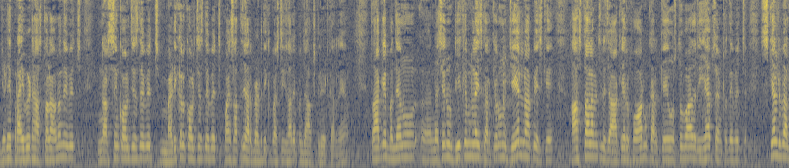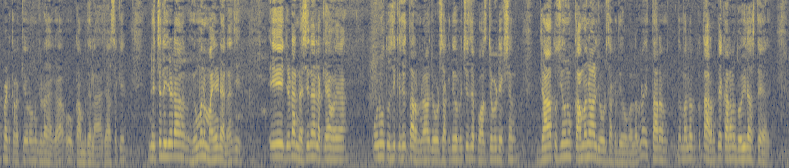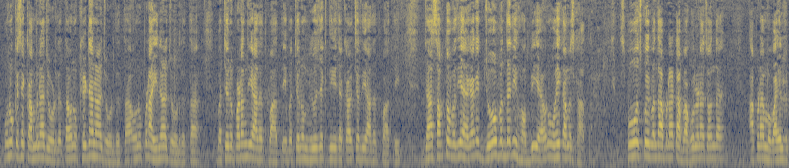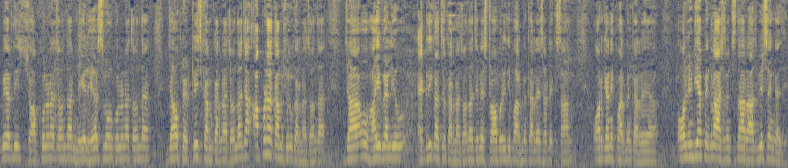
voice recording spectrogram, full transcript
ਜਿਹੜੇ ਪ੍ਰਾਈਵੇਟ ਹਸਪਤਾਲ ਆ, ਉਹਨਾਂ ਦੇ ਵਿੱਚ, ਨਰਸਿੰਗ ਕਾਲਜਸ ਦੇ ਵਿੱਚ, ਮੈਡੀਕਲ ਕਾਲਜਸ ਦੇ ਵਿੱਚ 5-7000 ਬੈੱਡ ਦੀ ਕਪੈਸਿਟੀ ਸਾਰੇ ਪੰਜਾਬ 'ਚ ਕ੍ਰੀਏਟ ਕਰ ਰਹੇ ਆ। ਤਾਂ ਕਿ ਬੰਦਿਆਂ ਨੂੰ ਨਸ਼ੇ ਨੂੰ ਡੀਕ੍ਰਿਮੀਨਲਾਈਜ਼ ਕਰਕੇ ਉਹਨਾਂ ਨੂੰ ਜੇਲ੍ਹ ਨਾ ਭੇਜ ਕੇ ਹਸਪਤਾਲਾਂ ਵਿੱਚ ਲਿਜਾ ਕੇ, ਰਿਫਾਰਮ ਕਰਕੇ, ਉਸ ਤੋਂ ਬਾਅਦ ਰੀਹੈਬ ਸੈਂਟਰ ਦੇ ਵਿੱਚ ਸਕਿੱਲ ਡਿਵੈਲਪਮੈਂਟ ਕਰਕੇ ਉਹਨਾਂ ਨੂੰ ਜਿਹੜਾ ਹੈਗਾ, ਉਹ ਕੰਮ ਤੇ ਲਾਇਆ ਜਾ ਸਕੇ। ਨੇਚਰਲੀ ਜਿਹੜਾ ਹਿਊਮਨ ਮਾਈਂਡ ਹੈ ਨਾ ਜੀ, ਇਹ ਜਿਹੜਾ ਨਸ਼ੇ ਨਾਲ ਲੱਗਿਆ ਹੋਇਆ ਉਹਨੂੰ ਤੁਸੀਂ ਕਿਸੇ ਧਰਮ ਨਾਲ ਜੋੜ ਸਕਦੇ ਹੋ ਵਿਚ ਇਜ਼ ਅ ਪੋਜ਼ਿਟਿਵ ਐਡਿਕਸ਼ਨ ਜਾਂ ਤੁਸੀਂ ਉਹਨੂੰ ਕੰਮ ਨਾਲ ਜੋੜ ਸਕਦੇ ਹੋ, ਮਤਲਬ ਨਾ, ਇਹ ਧਰਮ, ਮਤਲਬ ਧਰਮ ਤੇ ਕਰਮ ਦੋ ਹੀ ਰਸਤੇ ਆ। ਉਹਨੂੰ ਕਿਸੇ ਕੰਮ ਨਾਲ ਜੋੜ ਦਿੱਤਾ, ਉਹਨੂੰ ਖੇਡਾਂ ਨਾਲ ਜੋੜ ਦਿੱਤਾ, ਉਹਨੂੰ ਪੜ੍ਹਾਈ ਨਾਲ ਜੋੜ ਦਿੱਤਾ, ਬੱਚੇ ਨੂੰ ਪੜ੍ਹਨ ਦੀ ਆਦਤ ਪਾਤੀ, ਬੱਚੇ ਨੂੰ 뮤직 ਦੀ ਜਾਂ ਕਲਚਰ ਦੀ ਆਦਤ ਪਾਤੀ, ਜਾਂ ਸਭ ਤੋਂ ਵਧੀਆ ਹੈਗਾ ਕਿ ਜੋ ਬੰਦੇ ਦੀ ਹੌਬੀ ਹੈ ਉਹਨੂੰ ਉਹੀ ਕੰਮ ਸਿਖਾਤਾ ਸਪੋਜ਼ ਕੋਈ ਬੰਦਾ ਆਪਣਾ ਢਾਬਾ ਖੋਲਣਾ ਚਾਹੁੰਦਾ ਹੈ ਆਪਣਾ ਮੋਬਾਈਲ ਰਿਪੇਅਰ ਦੀ ਸ਼ਾਪ ਖੋਲਣਾ ਚਾਹੁੰਦਾ ਮੇਲ ਹੇਅਰ ਸਲੂਨ ਖੋਲਣਾ ਚਾਹੁੰਦਾ ਜਾਂ ਉਹ ਫੈਕਟਰੀ 'ਚ ਕੰਮ ਕਰਨਾ ਚਾਹੁੰਦਾ ਜਾਂ ਆਪਣਾ ਕੰਮ ਸ਼ੁਰੂ ਕਰਨਾ ਚਾਹੁੰਦਾ ਜਾਂ ਉਹ ਹਾਈ ਵੈਲਿਊ ਐਗਰੀਕਲਚਰ ਕਰਨਾ ਚਾਹੁੰਦਾ ਜਿਵੇਂ ਸਟ੍ਰਾਬੇਰੀ ਦੀ ਫਾਰਮਿੰਗ ਕਰ ਰਹੇ ਸਾਡੇ ਕਿਸਾਨ ਆਰਗੈਨਿਕ ਫਾਰਮਿੰਗ ਕਰ ਰਹੇ ਆ। 올 ਇੰਡੀਆ ਪਿੰਗਲਾ ਆਸ਼ਰਮ 'ਚ ਦਾ ਰਾਜਵੀਰ ਸਿੰਘ ਹੈ ਜੀ।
